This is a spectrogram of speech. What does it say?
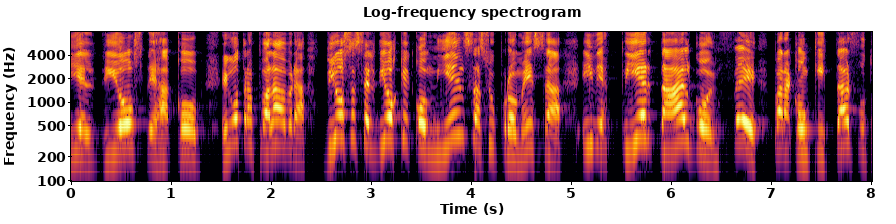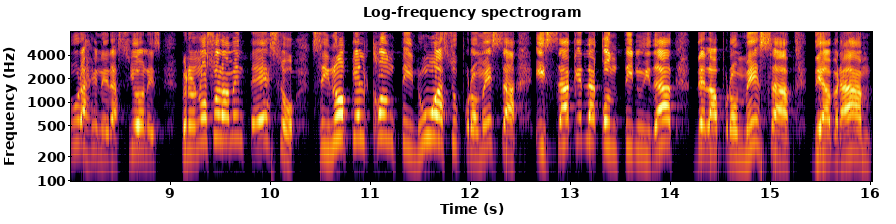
y el Dios de Jacob. En otras palabras, Dios es el Dios que comienza su promesa y despierta algo en fe para conquistar futuras generaciones. Pero no solamente eso, sino que Él continúa su promesa. y saque la continuidad de la promesa de Abraham.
